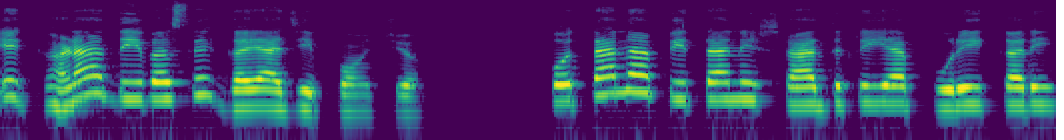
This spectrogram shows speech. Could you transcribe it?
એ ઘણા દિવસે ગયાજી પહોંચ્યો. પોતાના પિતાની શ્રાદ્ધ ક્રિયા પૂરી કરી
